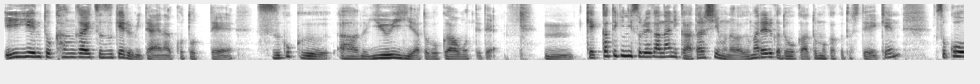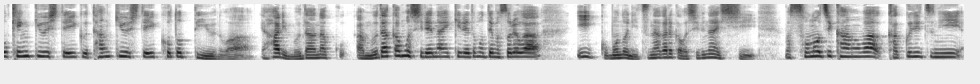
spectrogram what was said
永遠と考え続けるみたいなことって、すごく、あの、有意義だと僕は思ってて。うん、結果的にそれが何か新しいものが生まれるかどうかはともかくとして、けんそこを研究していく、探求していくことっていうのは、やはり無駄なこ、あ、無駄かもしれないけれども、でもそれはいいものにつながるかもしれないし、まあ、その時間は確実に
